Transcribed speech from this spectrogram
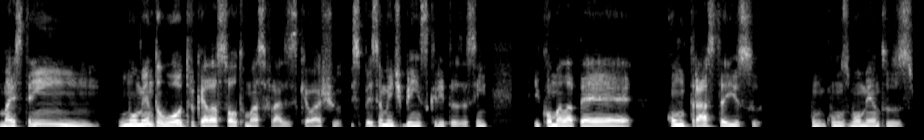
Mas tem um momento ou outro que ela solta umas frases que eu acho especialmente bem escritas, assim, e como ela até contrasta isso com, com os momentos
